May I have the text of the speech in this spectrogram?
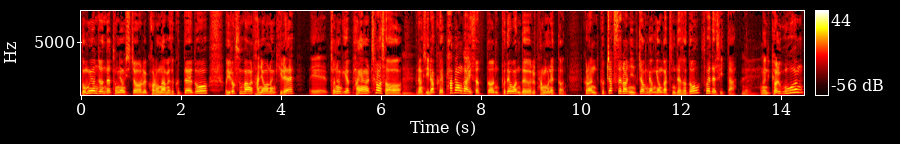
노무현 전 대통령 시절을 거론하면서 그때도 유럽 순방을 다녀오는 길에 예, 전용기의 방향을 틀어서 음. 그 당시 이라크에 파병가 있었던 부대원들을 방문했던 그런 급작스러운 인정 변경 같은 데서도 소외될 수 있다. 네. 결국은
